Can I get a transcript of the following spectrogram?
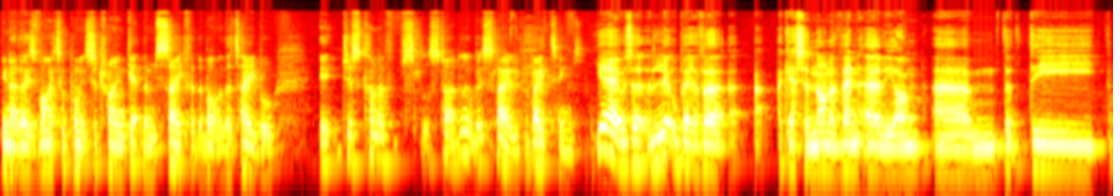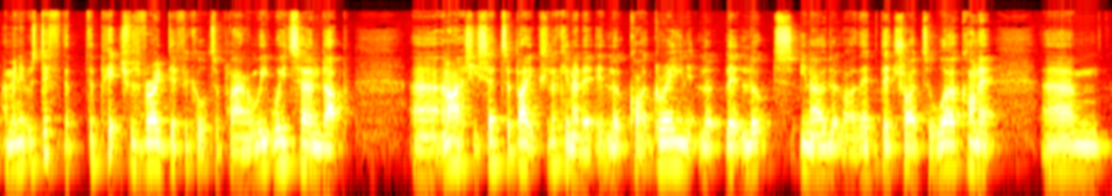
you know those vital points to try and get them safe at the bottom of the table. It just kind of started a little bit slowly for both teams. Yeah, it was a little bit of a, I guess, a non-event early on. Um, the, the, I mean, it was diff- the, the pitch was very difficult to play on. We we turned up, uh, and I actually said to Bakes, looking at it, it looked quite green. It looked, it looked, you know, looked like they they tried to work on it. Um,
